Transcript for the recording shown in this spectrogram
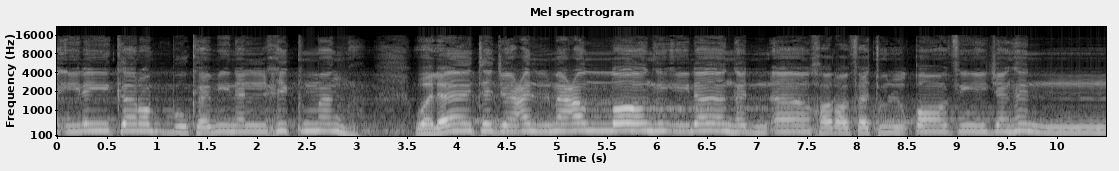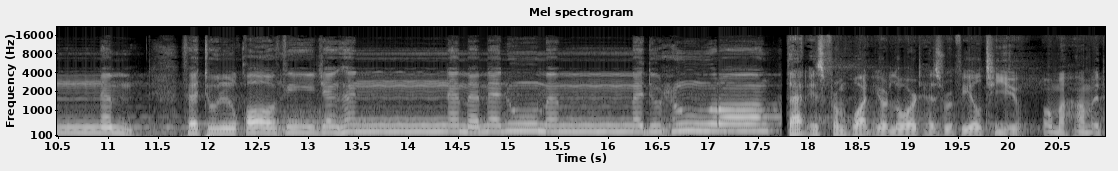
إليك ربك من الحكمة. ولا تجعل مع الله إلها آخر فتلقى في جهنم. فتلقى في جهنم ملوما مدحورا That is from what your Lord has revealed to you, O Muhammad,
